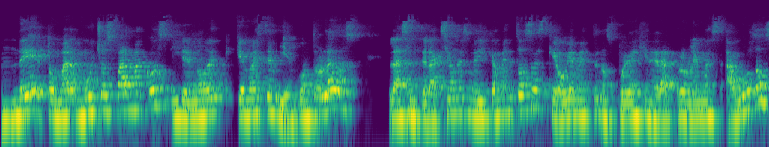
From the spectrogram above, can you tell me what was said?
de tomar muchos fármacos y de no, que no estén bien controlados las interacciones medicamentosas que obviamente nos pueden generar problemas agudos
